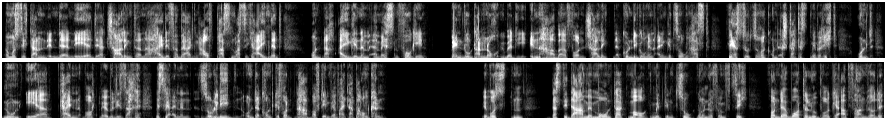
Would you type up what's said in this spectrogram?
und musst dich dann in der Nähe der Charlingtoner Heide verbergen, aufpassen, was sich ereignet, und nach eigenem Ermessen vorgehen. Wenn du dann noch über die Inhaber von Charlington Erkundigungen eingezogen hast, fährst du zurück und erstattest mir Bericht. Und nun eher kein Wort mehr über die Sache, bis wir einen soliden Untergrund gefunden haben, auf dem wir weiterbauen können.« Wir wussten, dass die Dame Montagmorgen mit dem Zug 9.50 Uhr von der Waterloo-Brücke abfahren würde.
